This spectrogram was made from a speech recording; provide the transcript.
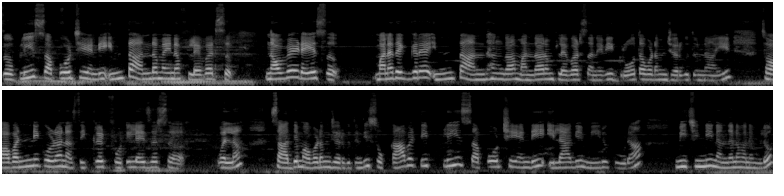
సో ప్లీజ్ సపోర్ట్ చేయండి. ఇంత అందమైన ఫ్లేవర్స్. నవ్వే డేస్ మన దగ్గరే ఇంత అందంగా మందారం ఫ్లేవర్స్ అనేవి గ్రోత్ అవ్వడం జరుగుతున్నాయి. సో అవన్నీ కూడా నా సీక్రెట్ ఫర్టిలైజర్స్ వల్ల సాధ్యం అవ్వడం జరుగుతుంది. సో కాబట్టి ప్లీజ్ సపోర్ట్ చేయండి. ఇలాగే మీరు కూడా మీ చిన్ని నందనవనంలో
